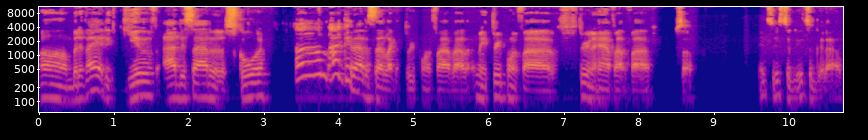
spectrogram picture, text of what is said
Um, but if I had to give, I decided a score. Um, I get I decided like a three point five out. Of, I mean, 3.5, three and a half out of five. So it's it's a it's a good album.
